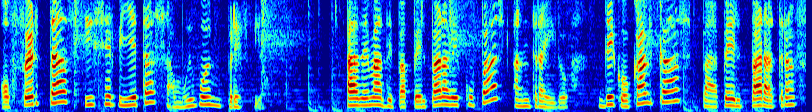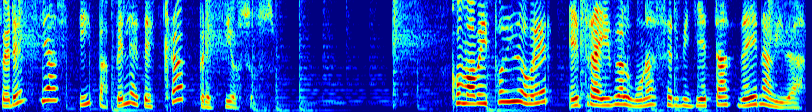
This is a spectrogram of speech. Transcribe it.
ofertas y servilletas a muy buen precio. Además de papel para decoupage, han traído decocalcas, papel para transferencias y papeles de scrap preciosos. Como habéis podido ver, he traído algunas servilletas de Navidad.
